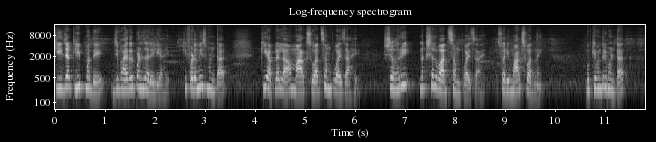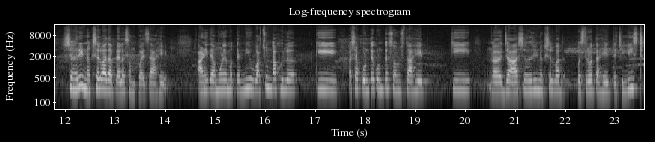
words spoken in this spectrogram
की ज्या क्लिपमध्ये जी व्हायरल पण झालेली आहे की फडणवीस म्हणतात की आपल्याला मार्क्सवाद संपवायचा आहे. शहरी नक्षलवाद संपवायचा आहे. सॉरी मार्क्सवाद नाही. मुख्यमंत्री म्हणतात शहरी नक्षलवाद आपल्याला संपवायचा आहे. आणि त्यामुळे मग त्यांनी वाचून दाखवलं की अशा कोणत्या कोणत्या संस्था आहेत की ज्या शहरी नक्षलवाद पसरवत आहेत त्याची लिस्ट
